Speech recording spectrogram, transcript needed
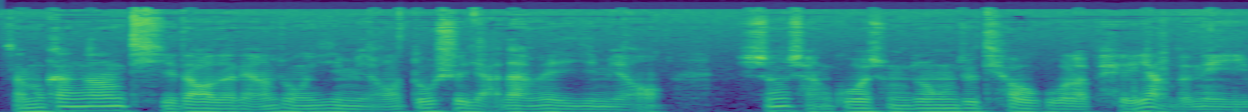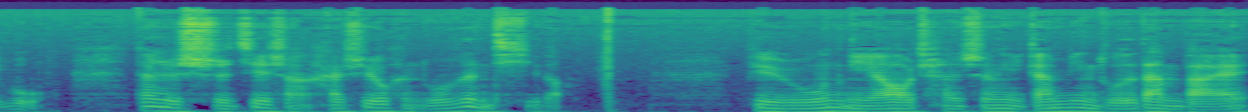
咱们刚刚提到的两种疫苗都是亚单位疫苗，生产过程中就跳过了培养的那一步，但是实际上还是有很多问题的，比如你要产生乙肝病毒的蛋白。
